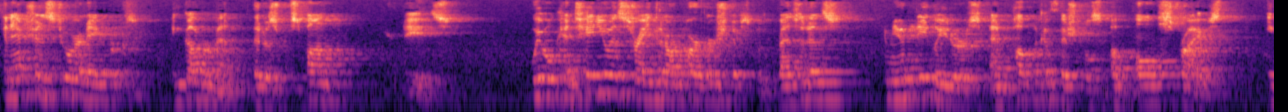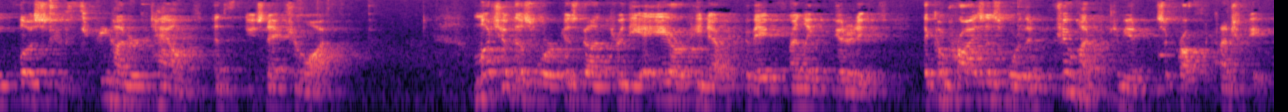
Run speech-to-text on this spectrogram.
connections to our neighbors, and government that is responsive to our needs. We will continue and strengthen our partnerships with residents, community leaders, and public officials of all stripes in close to 300 towns and cities nationwide. Much of this work is done through the AARP network of age-friendly communities that comprises more than 200 communities across the country,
